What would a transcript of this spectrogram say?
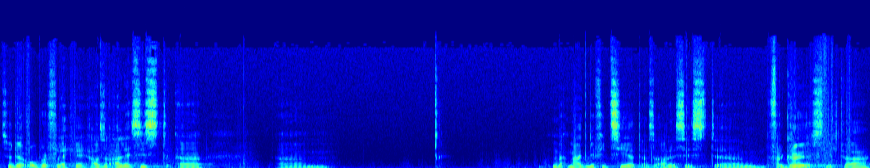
zu der Oberfläche. Also alles ist ähm, magnifiziert, also alles ist ähm, vergrößert, nicht wahr?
